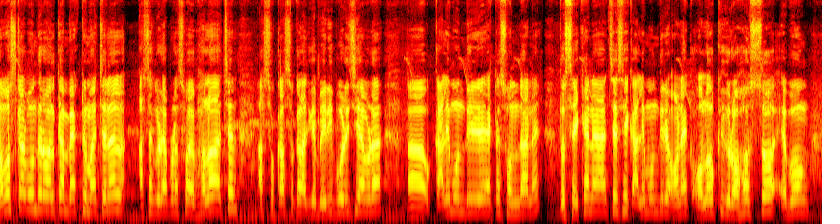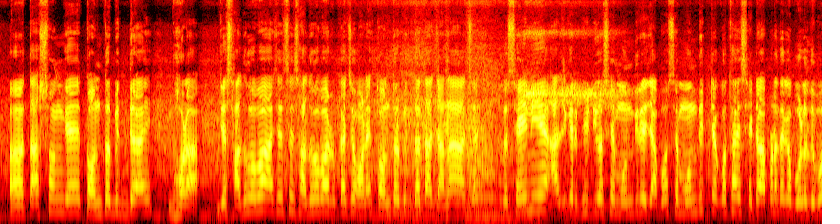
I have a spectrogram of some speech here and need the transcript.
নমস্কার বন্ধুরা welcome back to my channel আশা করি আপনারা সবাই ভালো আছেন। আর সকাল সকাল আজকে বেরিয়ে পড়েছি আমরা কালী মন্দিরের একটা সন্ধানে। তো সেখানে আছে সেই কালী মন্দিরে অনেক অলৌকিক রহস্য এবং তার সঙ্গে তন্ত্রবিদ্যায় ভরা। যে সাধু বাবা আছে সেই সাধু বাবার কাছে অনেক তন্ত্রবিদ্যা তার জানা আছে। তো সেই নিয়ে আজকের ভিডিও সেই মন্দিরে যাব। সে মন্দিরটা কোথায় সেটাও আপনাদেরকে বলে দেবো।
